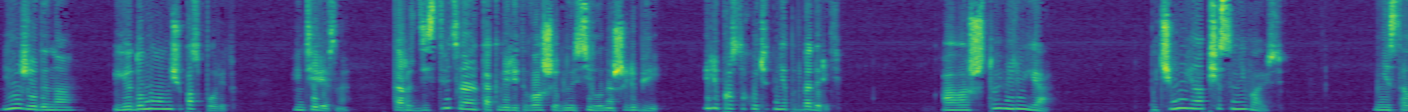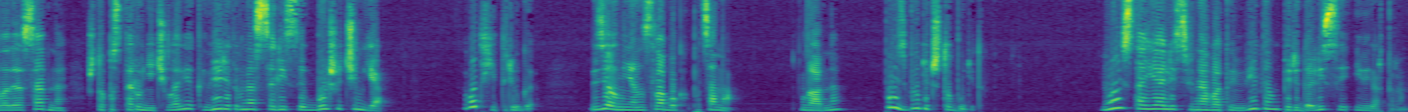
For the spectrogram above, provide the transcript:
Неожиданно. Я думал, он еще поспорит. Интересно, Тарс действительно так верит в волшебную силу нашей любви? Или просто хочет меня подбодрить? А что верю я? Почему я вообще сомневаюсь? Мне стало досадно, что посторонний человек верит в нас с Алисой больше, чем я. Вот хитрюга. Взял меня на слабо, как пацана. Ладно, пусть будет, что будет. Мы стояли с виноватым видом перед Алисой и Вертером.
